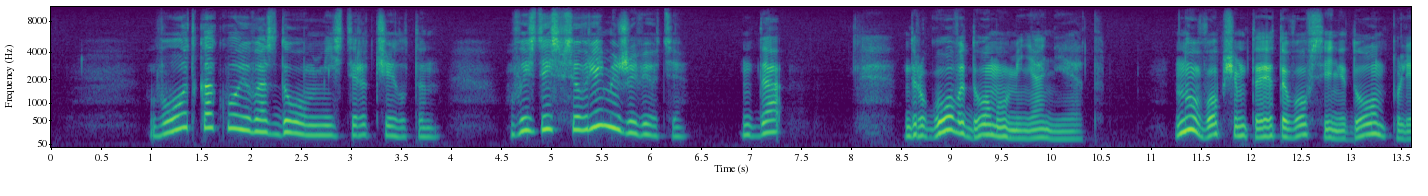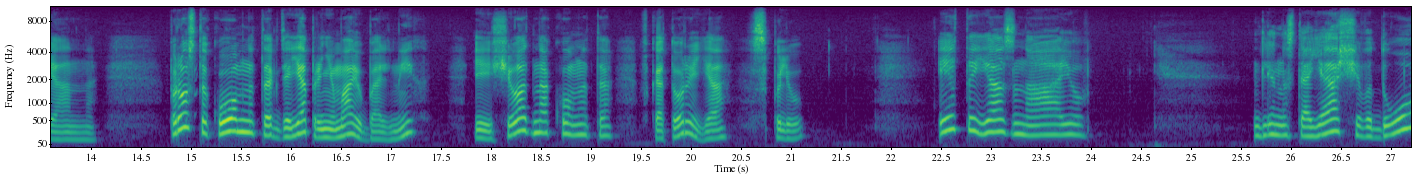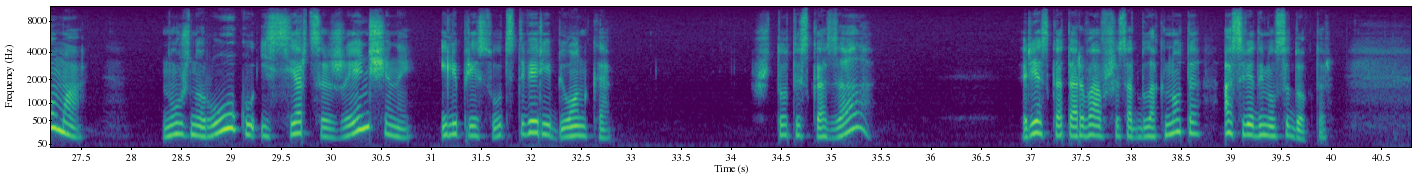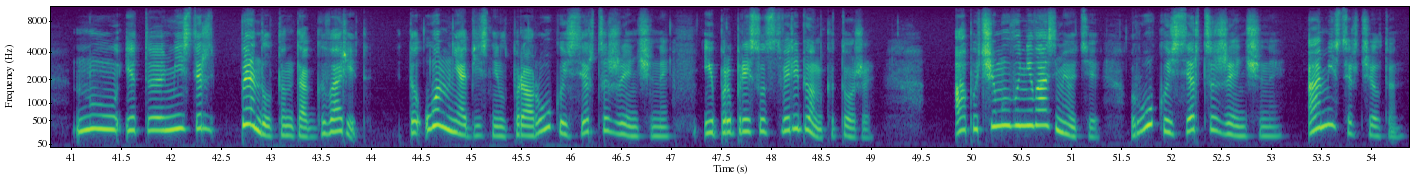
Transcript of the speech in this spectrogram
«Вот какой у вас дом, мистер Чилтон. Вы здесь все время живете?» «Да, другого дома у меня нет». «Ну, в общем-то, это вовсе не дом, Полианна. Просто комната, где я принимаю больных, и еще одна комната, в которой я сплю. Это я знаю. Для настоящего дома нужно руку и сердце женщины или присутствие ребенка. Что ты сказала? Резко оторвавшись от блокнота, осведомился доктор. Ну, это мистер Пендлтон так говорит. Это он мне объяснил про руку и сердце женщины и про присутствие ребенка тоже. «А почему вы не возьмете руку и сердце женщины, а, мистер Чилтон?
